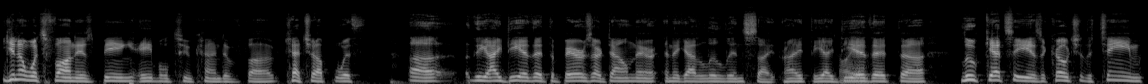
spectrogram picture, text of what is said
You know what's fun is being able to kind of uh, catch up with uh, the idea that the Bears are down there and they got a little insight, right? The idea oh, yeah. that uh, Luke Getsy is a coach of the team.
